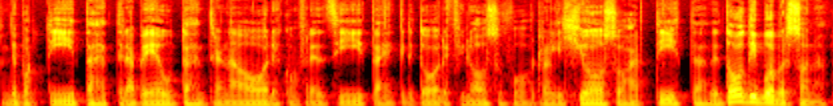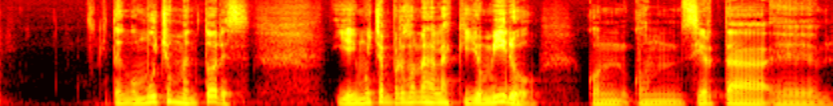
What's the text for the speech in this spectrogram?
deportistas, terapeutas, entrenadores, conferencistas, escritores, filósofos, religiosos, artistas, de todo tipo de personas. Tengo muchos mentores y hay muchas personas a las que yo miro con, cierta, eh,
